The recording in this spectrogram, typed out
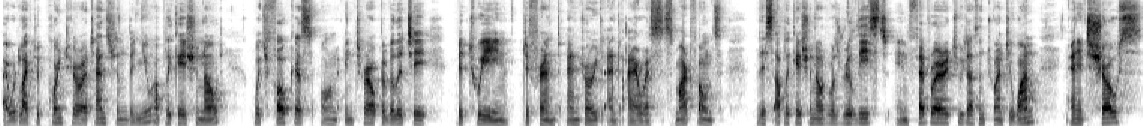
I would like to point to your attention the new application note which focus on interoperability between different Android and iOS smartphones. This application note was released in February 2021 and it shows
